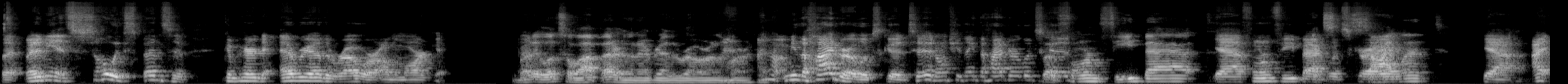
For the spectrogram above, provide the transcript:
But, but I mean, it's so expensive compared to every other rower on the market. But it looks a lot better than every other rower on the I market. don't. I mean, the Hydrow looks good too. Don't you think the Hydrow looks But good? form feedback. yeah, form feedback it's looks great. silent. Yeah, I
